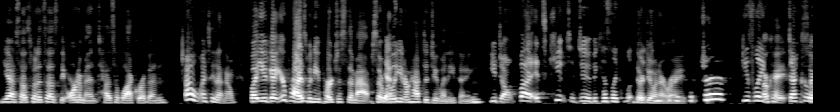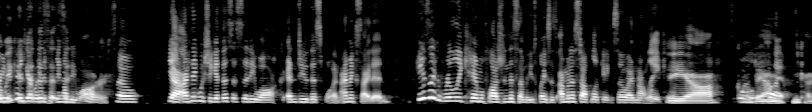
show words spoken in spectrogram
Yes, that's what it says. The ornament has a black ribbon. Oh, I see that now. But you get your prize when you purchase the map. So Yeah. really you don't have to do anything. You don't, but it's cute to do because like look, They're like, doing it right. Picture. He's like Okay. decorated. So we can get this at City Walk. store. So yeah, I think we should get this at City Walk and do this one. I'm excited. He's like really camouflaged into some of these places. I'm gonna stop looking so I'm not like Yeah. God spoiled. damn. Okay.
